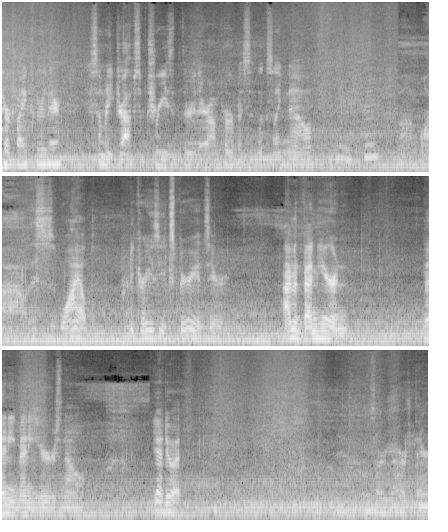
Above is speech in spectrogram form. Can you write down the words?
dirt bike through there. Somebody dropped some trees through there on purpose, it looks like now. Oh, wow, this is wild. Pretty crazy experience here. I haven't been here in many, many years now. Yeah, do it. There's our yard there.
